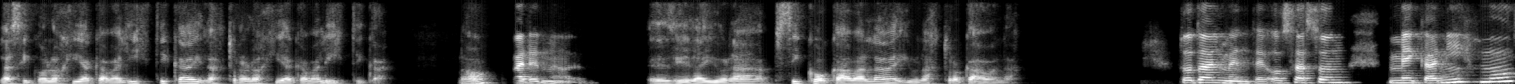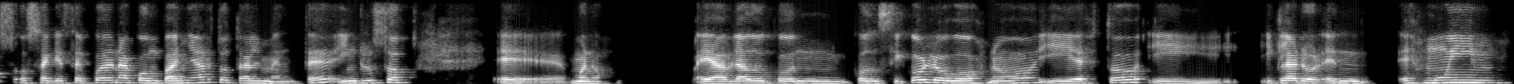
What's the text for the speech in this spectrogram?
la psicología cabalística y la astrología cabalística, ¿no? Para nada. Es decir, hay una psicocábala y una astrocábala. Totalmente, o sea, son mecanismos, o sea, que se pueden acompañar totalmente. Incluso, eh, bueno, he hablado con, con, psicólogos, ¿no? Y esto, y, y claro, es muy,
